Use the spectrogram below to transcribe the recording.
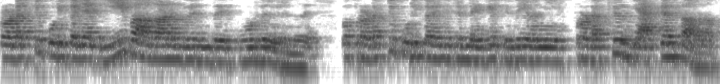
പ്രൊഡക്റ്റ് കൂടിക്കഴിഞ്ഞാൽ ഈ ഭാഗമാണ് എന്ത് വരുന്നത്? കൂടുതൽ വരുന്നത്. അപ്പൊ പ്രൊഡക്റ്റ് കൂടിക്കഴിഞ്ഞിട്ടുണ്ടെങ്കിൽ എന്ത് ചെയ്യണം നീ? പ്രൊഡക്റ്റ് റിയാക്റ്റൻസ് ആവണം.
